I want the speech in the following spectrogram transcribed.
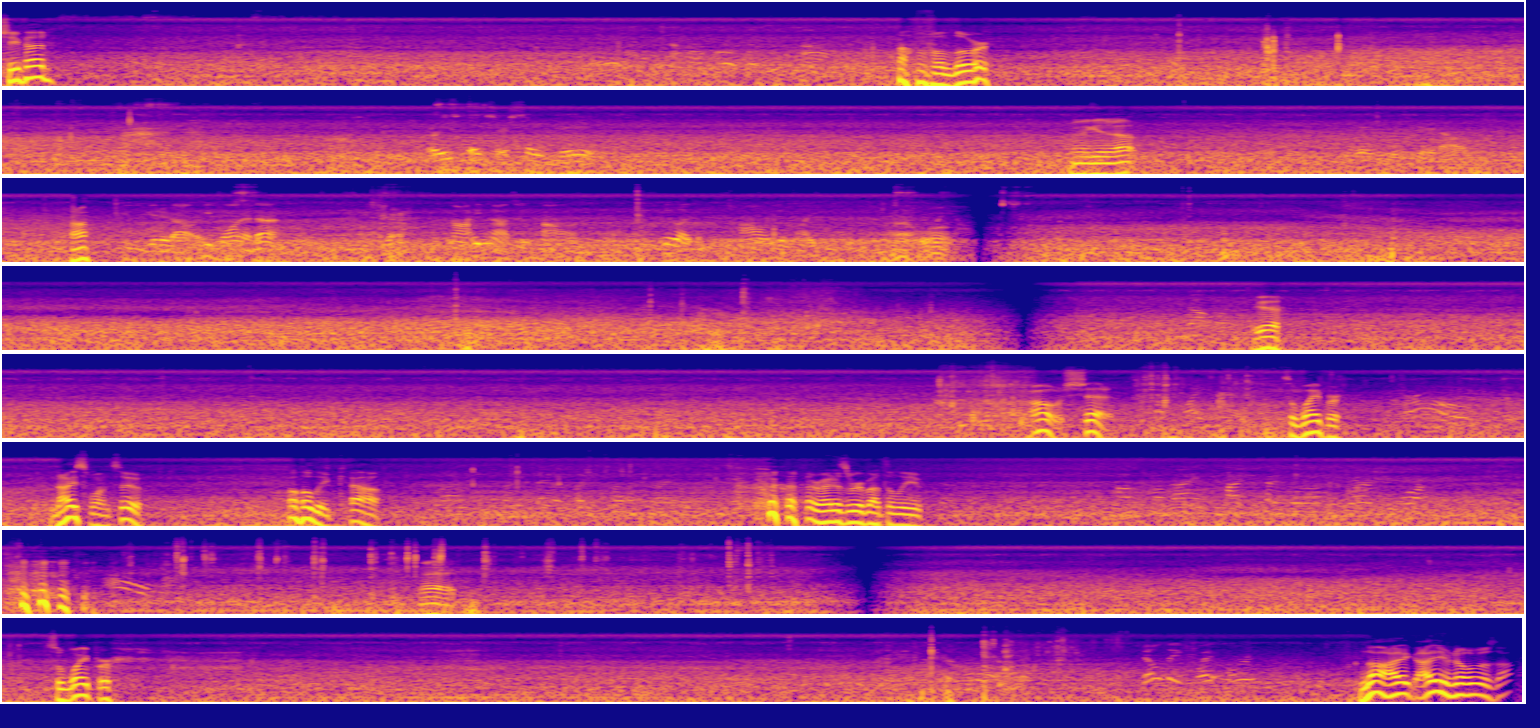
Sheephead? Off of a lure? Oh, these hooks are so big. Let me get it up. Wait, you can get it out. Huh? You can get it out. He wanted that. Okay. No, he's not two pounds. He like a pound and like. Alright, well. Yeah. Oh shit. It's a wiper. Nice one too. Holy cow. right as we we're about to leave. Alright. It's a wiper. No, I, I didn't even know it was to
